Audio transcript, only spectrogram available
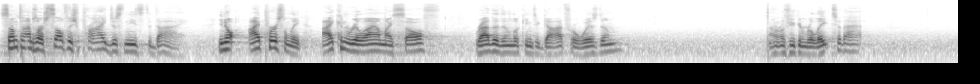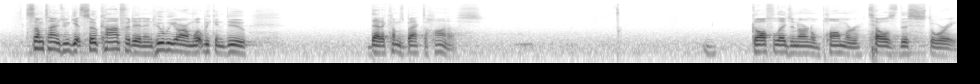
Sometimes our selfish pride just needs to die. You know, I personally, I can rely on myself rather than looking to God for wisdom. I don't know if you can relate to that. Sometimes we get so confident in who we are and what we can do that it comes back to haunt us. Golf legend Arnold Palmer tells this story.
